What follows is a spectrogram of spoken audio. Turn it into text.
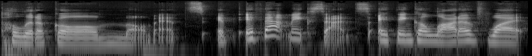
political moments. If if that makes sense. I think a lot of what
